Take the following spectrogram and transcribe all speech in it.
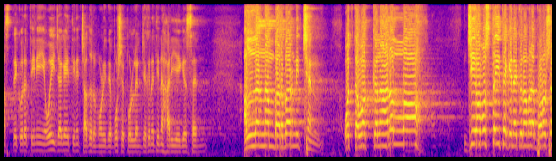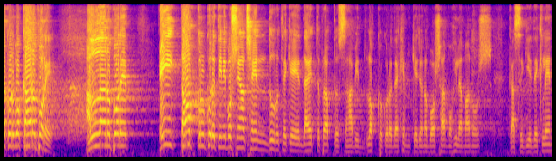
আস্তে করে তিনি ওই জায়গায় তিনি চাদর মরিতে বসে পড়লেন, যেখানে তিনি হারিয়ে গেছেন। আল্লাহর নাম বারবার নিচ্ছেন ও আলাল্লাহ। যে অবস্থায় থাকেন এখন আমরা ভরসা করব কার উপরে? আল্লাহর উপরে। এই তাওয়াক্কুল করে তিনি বসে আছেন, দূর থেকে দায়িত্বপ্রাপ্ত সাহাবী লক্ষ্য করে দেখেন কে যেন বসা মহিলা মানুষ। কাছে গিয়ে দেখলেন,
